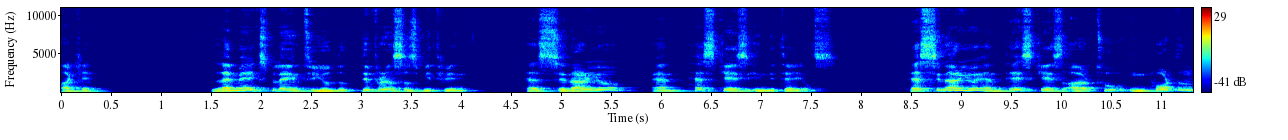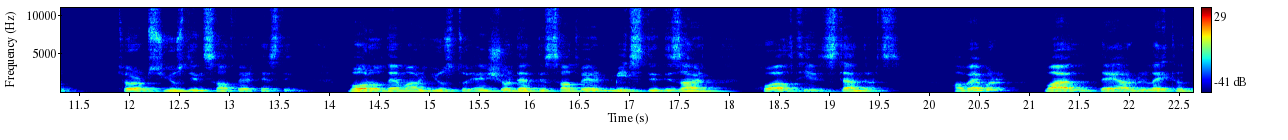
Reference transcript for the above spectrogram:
Okay. Let me explain to you the differences between test scenario and test case in details. Test scenario and test case are two important terms used in software testing. Both of them are used to ensure that the software meets the desired quality standards. However, while they are related,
